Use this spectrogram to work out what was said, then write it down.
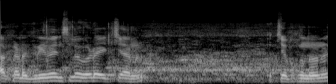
అక్కడ గ్రీవెన్స్లో కూడా ఇచ్చాను. చెప్పుకున్నాను.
